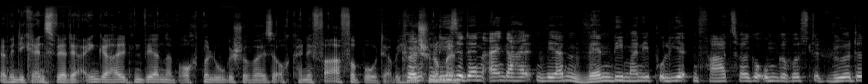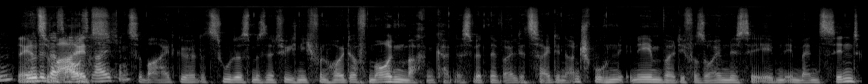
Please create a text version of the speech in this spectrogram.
Ja, wenn die Grenzwerte eingehalten werden, dann braucht man logischerweise auch keine Fahrverbote. Aber Könnten diese denn eingehalten werden, wenn die manipulierten Fahrzeuge umgerüstet würden? Naja, Würde das Wahrheit, ausreichen? Zur Wahrheit gehört dazu, dass man es natürlich nicht von heute auf morgen machen kann. Das wird eine Weile Zeit in Anspruch nehmen, weil die Versäumnisse eben immens sind.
